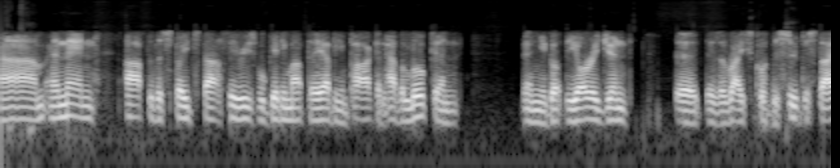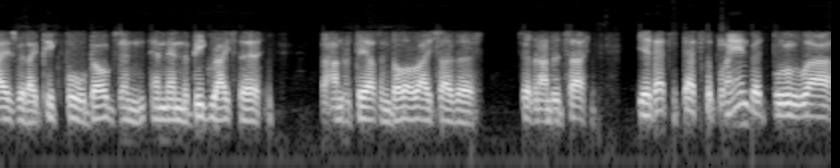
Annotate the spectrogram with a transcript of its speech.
um, and then after the Speed Star Series, we'll get him up there, Albion Park, and have a look. And then you've got the Origin. The, there's a race called the Super Stays where they pick four dogs, and, and then the big race, the the hundred thousand dollar race over seven hundred. So yeah, that's that's the plan. But we'll uh,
